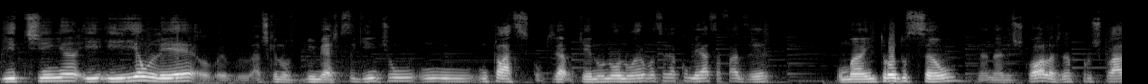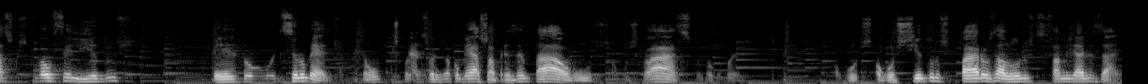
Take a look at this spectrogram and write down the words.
e tinha e, e iam ler, acho que no bimestre seguinte, um, um, um clássico, porque no nono ano você já começa a fazer uma introdução né, nas escolas né, para os clássicos que vão ser lidos eh, no ensino médio. Então, os professores já começam a apresentar alguns, alguns clássicos, algumas, alguns, alguns títulos para os alunos se familiarizarem.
